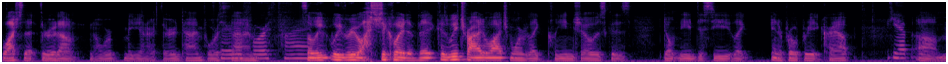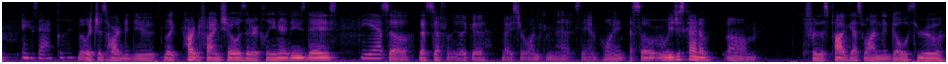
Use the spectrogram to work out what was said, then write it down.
watched that through it. I don't know. We're maybe on our third time, fourth third time. or fourth time. So we've, we've rewatched it quite a bit because we try to watch more like clean shows because don't need to see like inappropriate crap, yep, um, exactly. but which is hard to do. Like hard to find shows that are cleaner these days. Yep. So that's definitely like a nicer one from that standpoint. So we just kind of um, for this podcast wanted to go through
